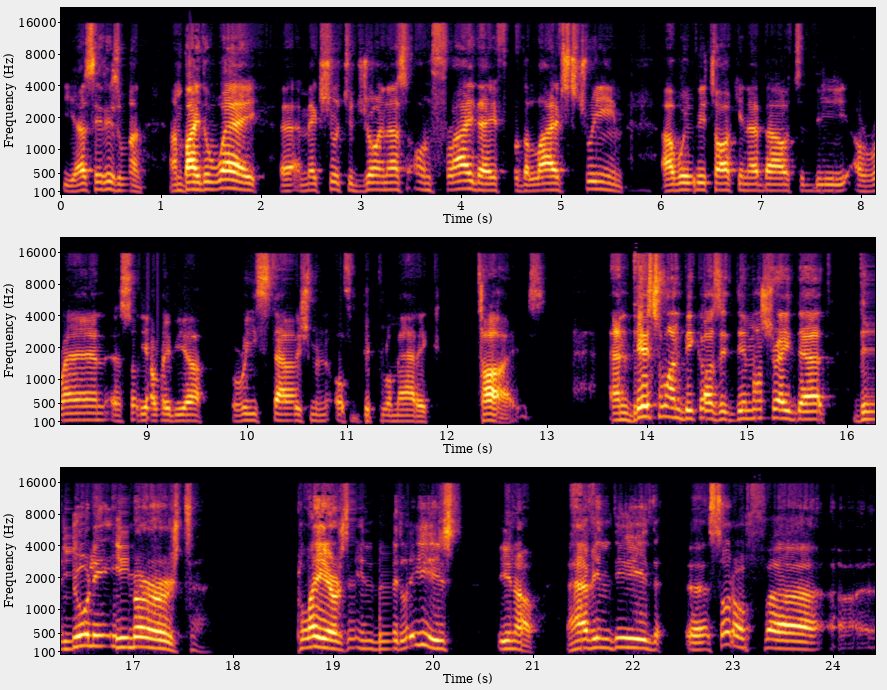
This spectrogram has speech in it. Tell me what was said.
Yes, it is one. And by the way, uh, make sure to join us on Friday for the live stream. I will be talking about the Iran uh, Saudi Arabia reestablishment of diplomatic ties. And this one, because it demonstrates that the newly emerged players in the Middle East, you know, have indeed uh, sort of uh, uh,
